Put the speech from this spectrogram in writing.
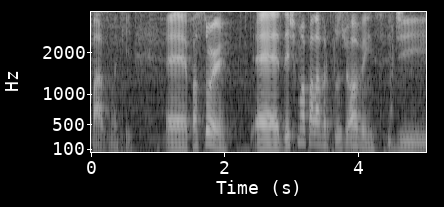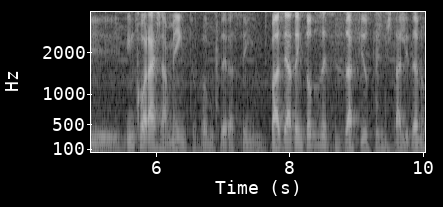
pasmo aqui. É, pastor, é, deixa uma palavra para os jovens de encorajamento, vamos dizer assim, baseada em todos esses desafios que a gente está lidando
